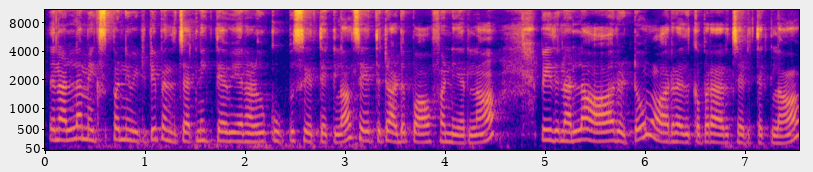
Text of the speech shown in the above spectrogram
இதை நல்லா மிக்ஸ் பண்ணி விட்டுட்டு இப்போ இந்த சட்னிக்கு தேவையான அளவுக்கு உப்பு சேர்த்துக்கலாம். சேர்த்துட்டு அடுப்பு ஆஃப் பண்ணிடலாம். இப்போ இது நல்லா ஆறட்டும். ஆறுனதுக்கப்புறம் அரைச்சி எடுத்துக்கலாம்.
